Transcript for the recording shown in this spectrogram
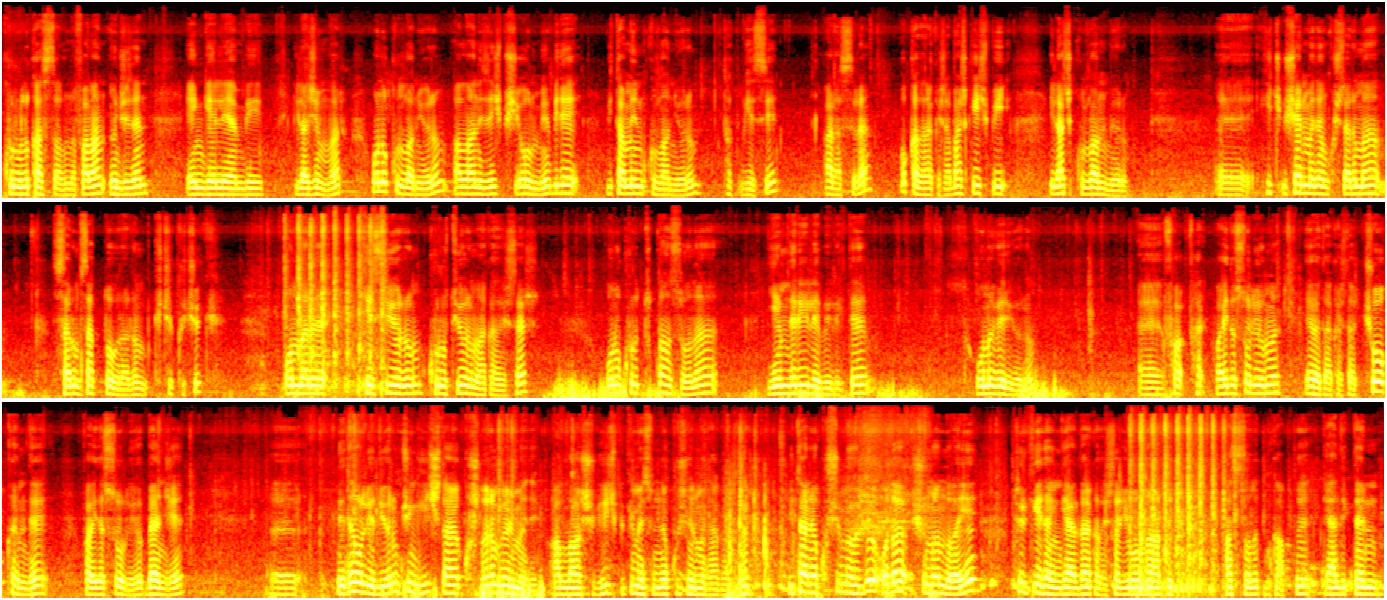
Kuruluk hastalığını falan önceden engelleyen bir ilacım var. Onu kullanıyorum. Allah'ın izniyle hiçbir şey olmuyor. Bir de vitamin kullanıyorum takviyesi ara sıra. O kadar arkadaşlar. Başka hiçbir ilaç kullanmıyorum. Ee, hiç üşenmeden kuşlarıma sarımsak doğrarım küçük küçük. Onları kesiyorum, kurutuyorum arkadaşlar. Onu kuruttuktan sonra yemleriyle birlikte onu veriyorum. Ee, fa- fa- faydası oluyor mu? Evet arkadaşlar. Çok hem de faydası oluyor bence. Ee, neden oluyor diyorum çünkü hiç daha kuşlarım ölmedi. Allah'a şükür hiçbir kümesimde kuş ölmedi arkadaşlar. Bir tane kuşum öldü. O da şundan dolayı Türkiye'den geldi arkadaşlar. Yolda artık hastalık mı kaptı? Geldikten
